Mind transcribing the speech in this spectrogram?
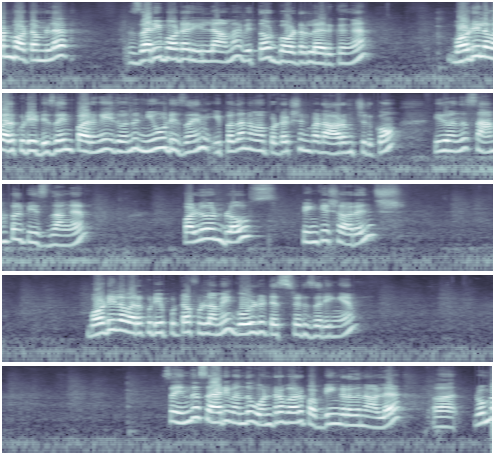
அண்ட் பாட்டமில் ஜரி பார்டர் இல்லாமல் வித்தவுட் பார்டரில் இருக்குங்க. பாடியில் வரக்கூடிய டிசைன் பாருங்கள் இது வந்து நியூ டிசைன் இப்போ தான் நம்ம ப்ரொடக்ஷன் பண்ண ஆரம்பிச்சிருக்கோம். இது வந்து சாம்பிள் பீஸ் தாங்க. பல்லுவன் ப்ளவுஸ் பிங்கிஷ் ஆரஞ்ச் பாடியில் வரக்கூடிய புட்டா ஃபுல்லாமே கோல்டு டெஸ்டட் சரிங்க. ஸோ இந்த சாரீ வந்து ஒன்றரை வாரப் அப்படிங்கிறதுனால ரொம்ப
